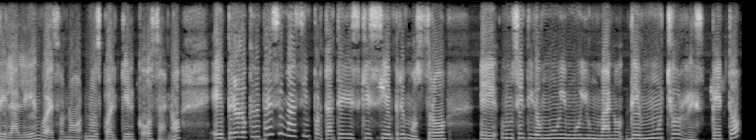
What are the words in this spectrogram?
de la Lengua, eso no, no es cualquier cosa, ¿no? Eh, pero lo que me parece más importante es que siempre mostró un sentido muy, muy humano de mucho respeto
